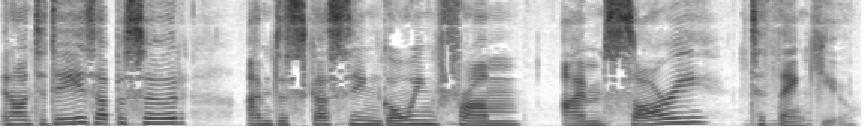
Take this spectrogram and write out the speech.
And on today's episode, I'm discussing going from I'm sorry to thank you.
